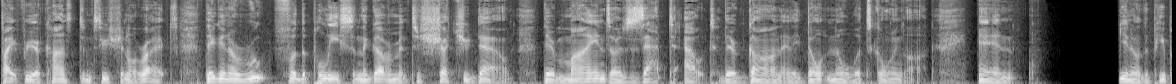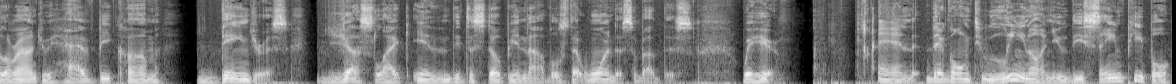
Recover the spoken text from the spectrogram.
fight for your constitutional rights. They're going to root for the police and the government to shut you down. Their minds are zapped out. They're gone and they don't know what's going on. And, you know, the people around you have become dangerous, just like in the dystopian novels that warned us about this. We're here. And they're going to lean on you. These same people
